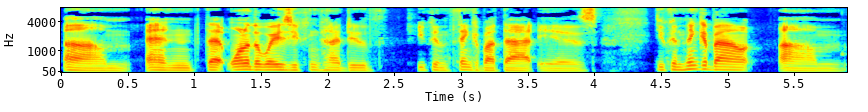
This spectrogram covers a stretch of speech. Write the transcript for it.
Um, and that one of the ways you can kind of do you can think about that is you can think about um,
